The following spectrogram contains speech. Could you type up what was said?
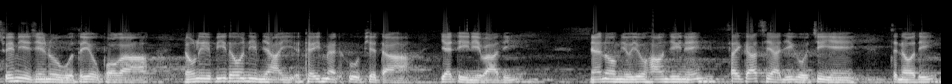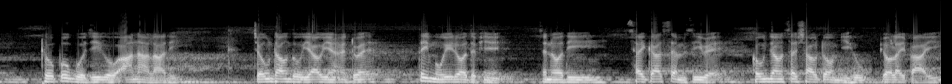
ဆွေးမြေ့ခြင်းတို့ကိုတရုပ်ပေါ်ကလုံလီပြီးသောနေ့များ၏အထိတ်အမှတ်တစ်ခုဖြစ်တာရက်တည်နေပါသည်နန်းတော်မြို့ယိုဟောင်းကြီးနှင့်စိုက်ကားဆရာကြီးကိုကြည့်ရင်ကျွန်တော်သည်ထိုပုဂ္ဂိုလ်ကြီးကိုအားနာလာသည်ကျုံတောင်းသို့ရောက်ရန်အတွက်တိတ်မွေးတော့သဖြင့် ကျွန်တော်သည်စိုက်ကားဆက်မစည်းပဲကုန်းချောင်းဆက်လျှောက်တော့မည်ဟုပြောလိုက်ပါ၏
